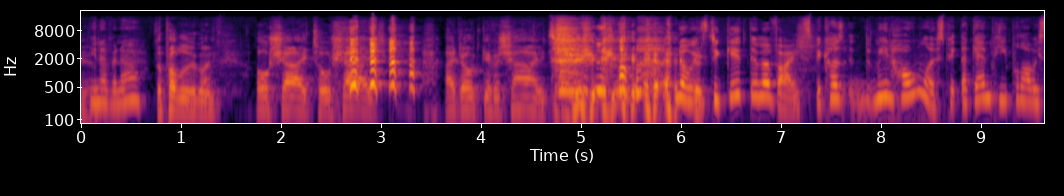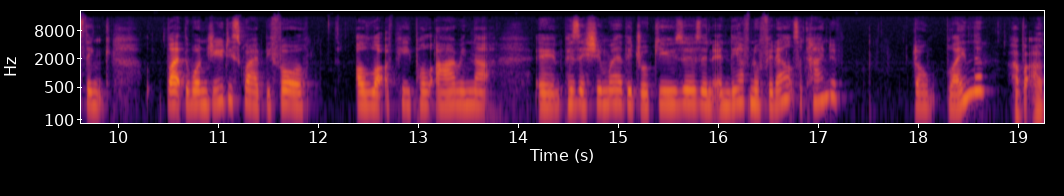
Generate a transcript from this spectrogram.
Yeah. you never know. They'll probably be going, Oh, shite, oh, shite. I don't give a shite. no, it's to give them advice because I mean, homeless. Again, people always think like the ones you described before. A lot of people are in that um, position where they're drug users and, and they have nothing else. I kind of don't blame them. I, I,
